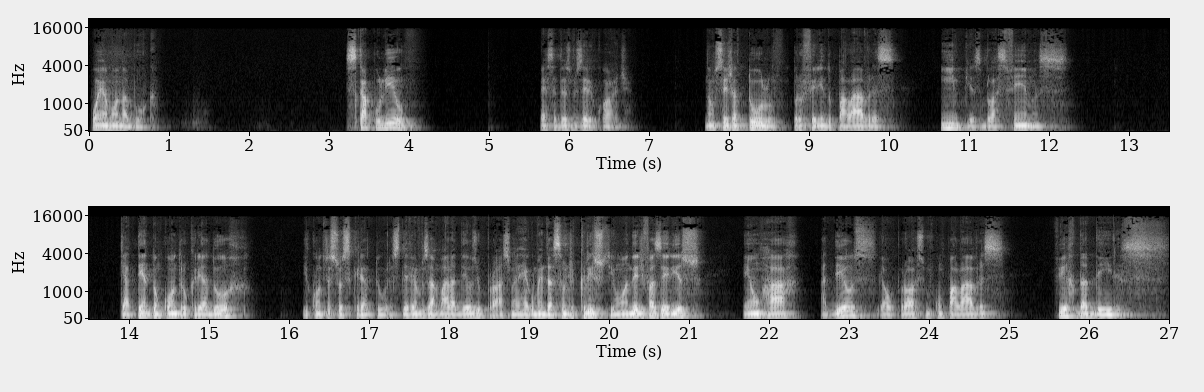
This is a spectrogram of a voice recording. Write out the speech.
põe a mão na boca. Escapuliu, peça a Deus misericórdia. Não seja tolo proferindo palavras ímpias, blasfemas, que atentam contra o Criador e contra as suas criaturas. Devemos amar a Deus e o próximo, é a recomendação de Cristo. E uma maneira de fazer isso é honrar a Deus e ao próximo com palavras verdadeiras.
